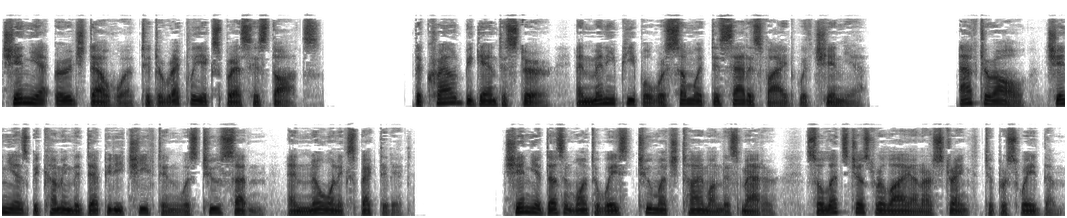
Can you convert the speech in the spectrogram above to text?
Qianye urged Daohua to directly express his thoughts. The crowd began to stir, and many people were somewhat dissatisfied with Qianye. After all, Qianye's becoming the deputy chieftain was too sudden, and no one expected it. Qianye doesn't want to waste too much time on this matter, so let's just rely on our strength to persuade them.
